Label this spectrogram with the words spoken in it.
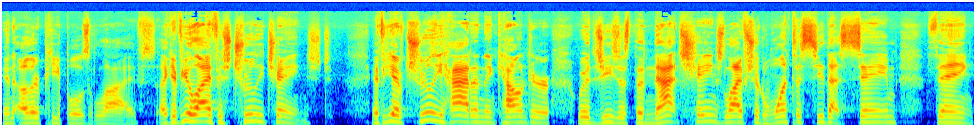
in other people's lives. Like if your life is truly changed, if you have truly had an encounter with Jesus, then that changed life should want to see that same thing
